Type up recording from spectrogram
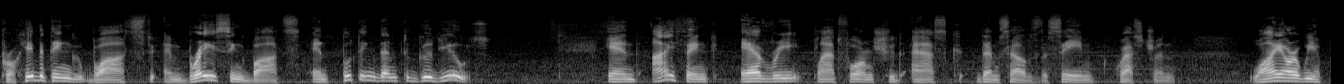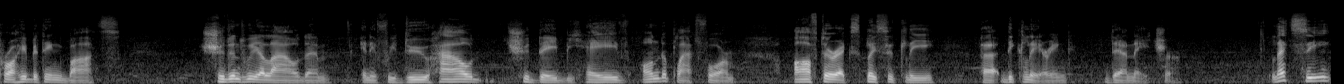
prohibiting bots to embracing bots and putting them to good use. And I think every platform should ask themselves the same question. Why are we prohibiting bots? Shouldn't we allow them? And if we do, how should they behave on the platform after explicitly uh, declaring their nature? Let's see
